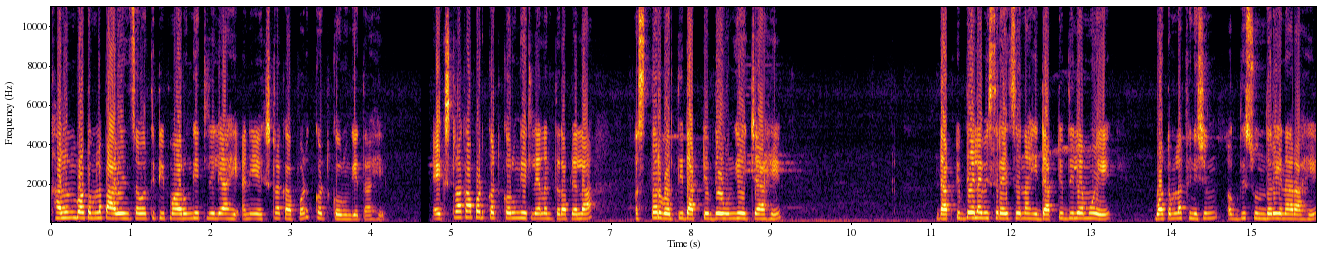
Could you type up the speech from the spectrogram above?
खालून बॉटमला पाव इंचावरती टीप मारून घेतलेली आहे आणि एक्स्ट्रा कापड कट करून घेत आहे. एक्स्ट्रा कापड कट करून घेतल्यानंतर आपल्याला अस्तरवरती डापटीप देऊन घ्यायचे आहे. डापटीप द्यायला विसरायचं नाही. डापटीप दिल्यामुळे बॉटमला फिनिशिंग अगदी सुंदर येणार आहे.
